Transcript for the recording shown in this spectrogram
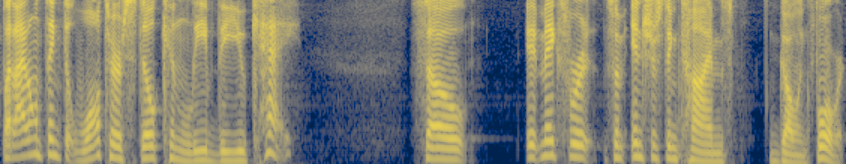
but I don't think that Walter still can leave the UK. So it makes for some interesting times going forward.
